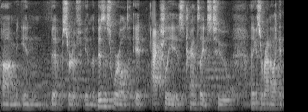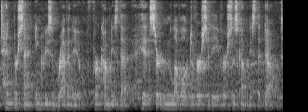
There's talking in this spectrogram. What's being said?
Um, in the sort of in the business world, it actually is translates to I think it's around like a ten percent increase in revenue for companies that hit certain level of diversity versus companies that don't.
